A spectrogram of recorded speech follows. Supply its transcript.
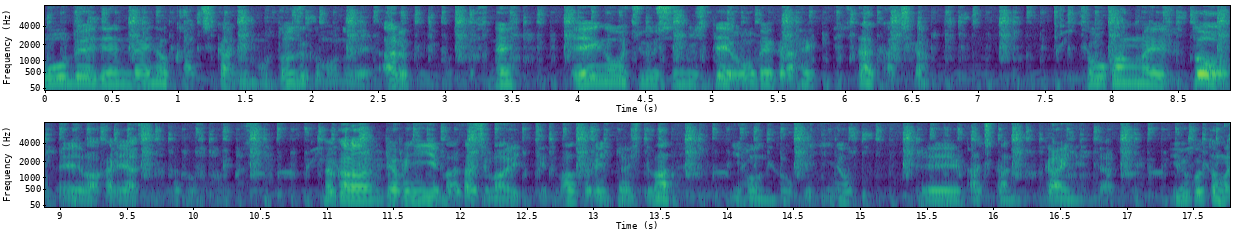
う欧米伝来の価値観に基づくものであるということですね。映画を中心にして欧米から入ってきた価値観。そう考えると、えー分かりやすいかと思います。だから逆に言えば立ち回りっていうのはそれに対しては日本独自の、えー価値観、概念であるということが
